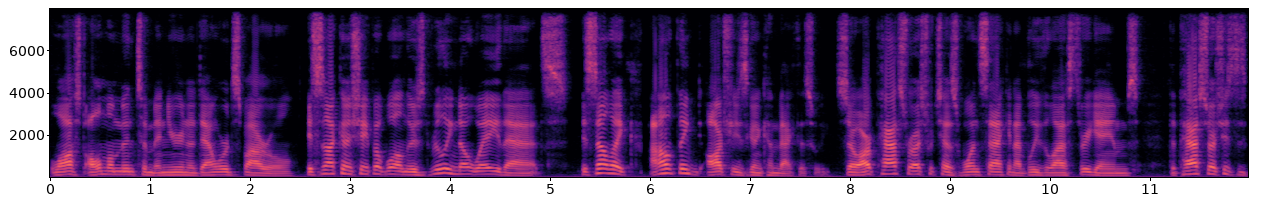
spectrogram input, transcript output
lost all momentum and you're in a downward spiral, it's not going to shape up well. And there's really no way that it's not like I don't think Autry is going to come back this week. So our pass rush, which has one sack in I believe the last three games, the pass rush is,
